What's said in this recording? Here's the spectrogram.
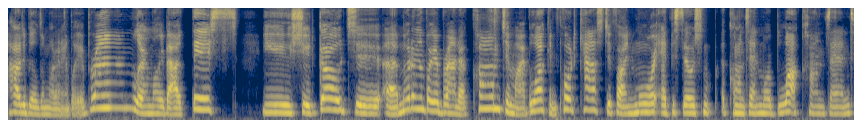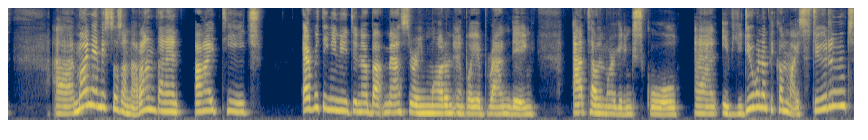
how to build a modern employer brand, learn more about this, you should go to uh, modernemployerbrand.com to my blog and podcast to find more episodes, content, more blog content. Uh, my name is Susanna Rantanen. I teach everything you need to know about mastering modern employer branding at Talent Marketing School. And if you do want to become my student,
